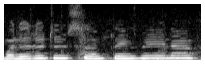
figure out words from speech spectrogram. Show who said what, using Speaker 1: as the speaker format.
Speaker 1: Wanted to do some things, but I.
